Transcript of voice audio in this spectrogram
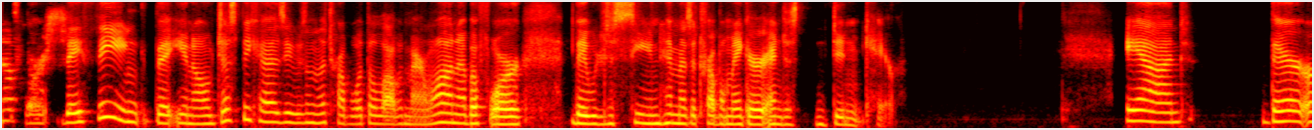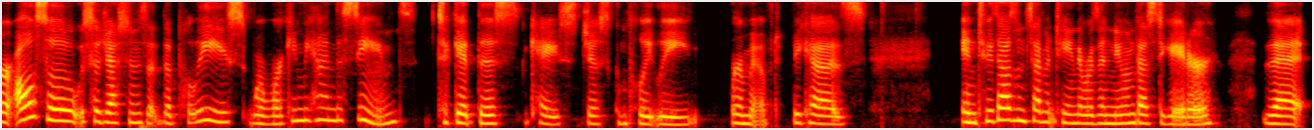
Of course. They think that, you know, just because he was in the trouble with the law with marijuana before, they would just seen him as a troublemaker and just didn't care. And there are also suggestions that the police were working behind the scenes to get this case just completely removed because in 2017 there was a new investigator that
